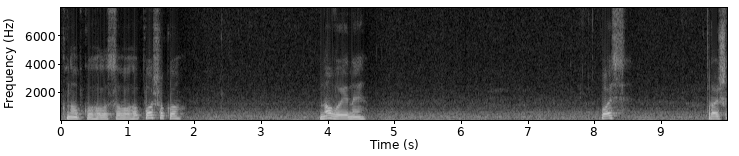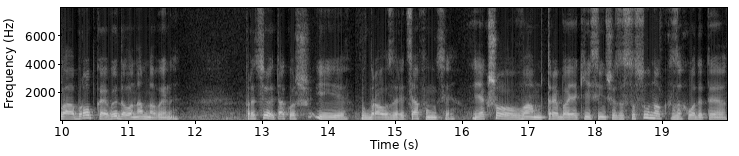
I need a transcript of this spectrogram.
кнопку голосового пошуку. Новини. Ось пройшла обробка і видала нам новини. Працює також і в браузері ця функція. Якщо вам треба якийсь інший застосунок, заходите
